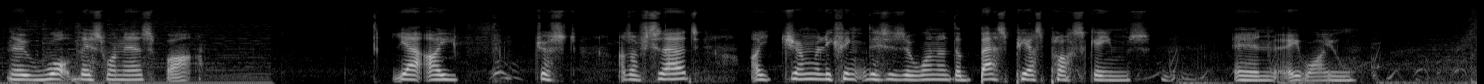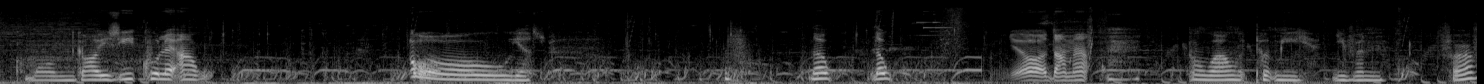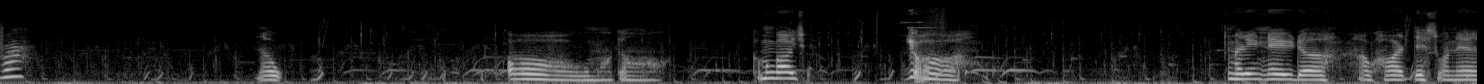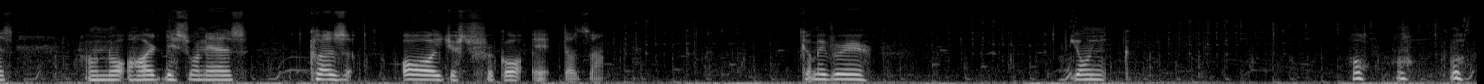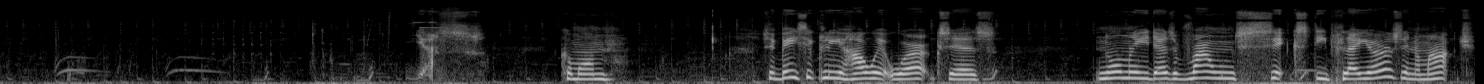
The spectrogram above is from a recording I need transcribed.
know what this one is, but yeah, I just, as I've said, I generally think this is a, one of the best PS Plus games in a while. Come on, guys, equal it out. Oh, yes. Nope. Nope. Oh, damn it. Oh, well, it put me even further. Nope. Oh, my God. Come on, guys. Yeah. I don't know the, uh, how hard this one is. How not hard this one is. Because, oh, I just forgot it does that. Come over here. Yoink. Oh, oh, oh. Yes. Come on. So basically how it works is normally there's around 60 players in a match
